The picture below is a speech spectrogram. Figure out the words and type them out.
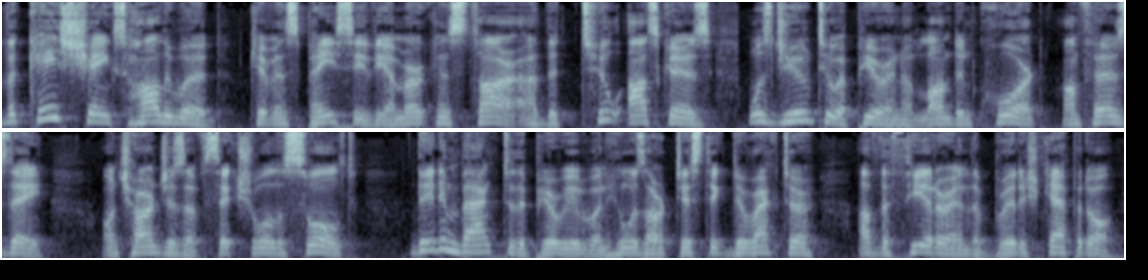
The case shakes Hollywood. Kevin Spacey, the American star at the two Oscars, was due to appear in a London court on Thursday on charges of sexual assault, dating back to the period when he was artistic director of the theater in the British capital.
